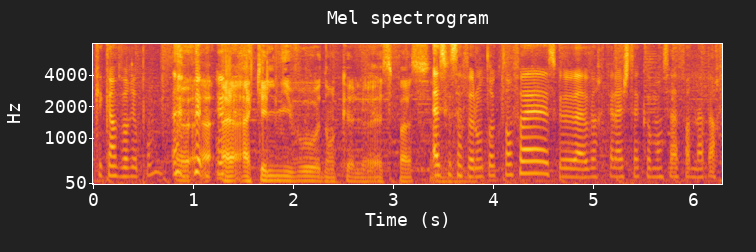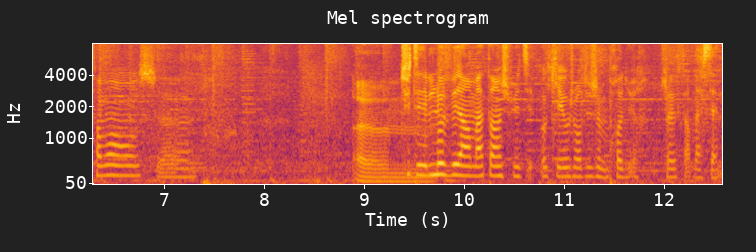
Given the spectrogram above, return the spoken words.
quelqu'un veut répondre? Euh, à, à- à quel niveau, dans quel espace? Est-ce que ça fait longtemps que t'en fais? Est-ce que à vers quel âge t'as commencé à faire de la performance Euh, euh, Tu t'es levé un matin, je me dis ok aujourd'hui je vais me produire, je vais faire de la scène.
